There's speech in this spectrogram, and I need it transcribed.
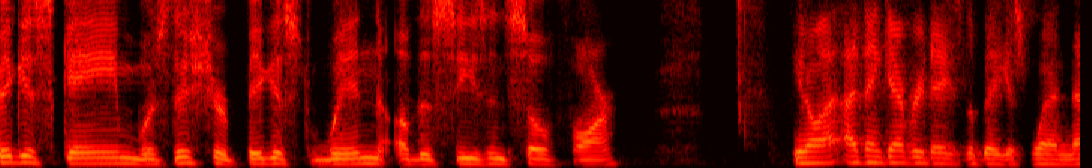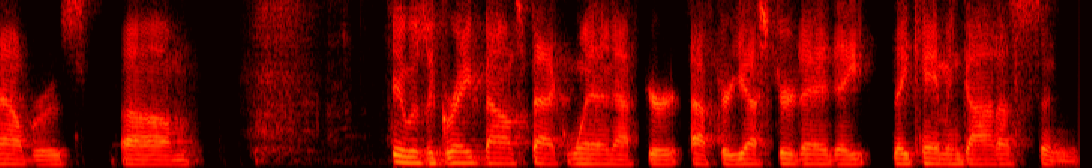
biggest game? Was this your biggest win of the season so far? You know, I, I think every day is the biggest win now, Bruce. Um, it was a great bounce back win after after yesterday. They they came and got us, and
